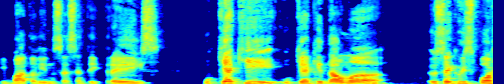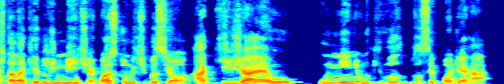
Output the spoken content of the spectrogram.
e bata ali no 63. O que é que o que é que dá uma eu sei que o esporte está naquele limite. É quase como tipo assim, ó, aqui já é o, o mínimo que você pode errar.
